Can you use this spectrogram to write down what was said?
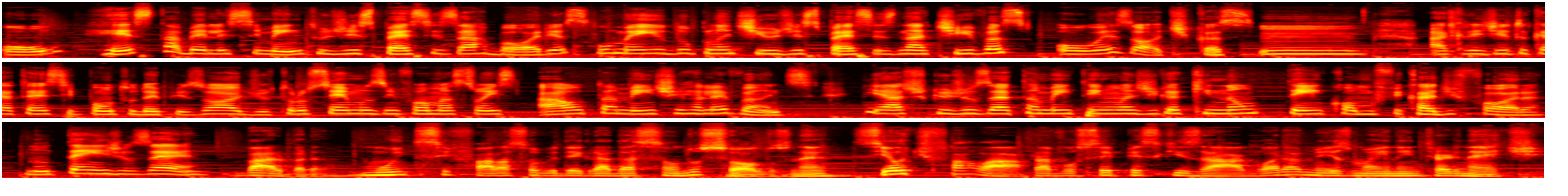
ou restabelecimento de espécies arbóreas por meio do plantio de espécies nativas ou exóticas. Hum, acredito que até esse ponto do episódio trouxemos informações altamente relevantes. E acho que o José também tem uma dica que não tem como ficar de fora. Não tem, José? Bárbara, muito se fala sobre degradação dos solos, né? Se eu te falar para você pesquisar agora mesmo aí na internet,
